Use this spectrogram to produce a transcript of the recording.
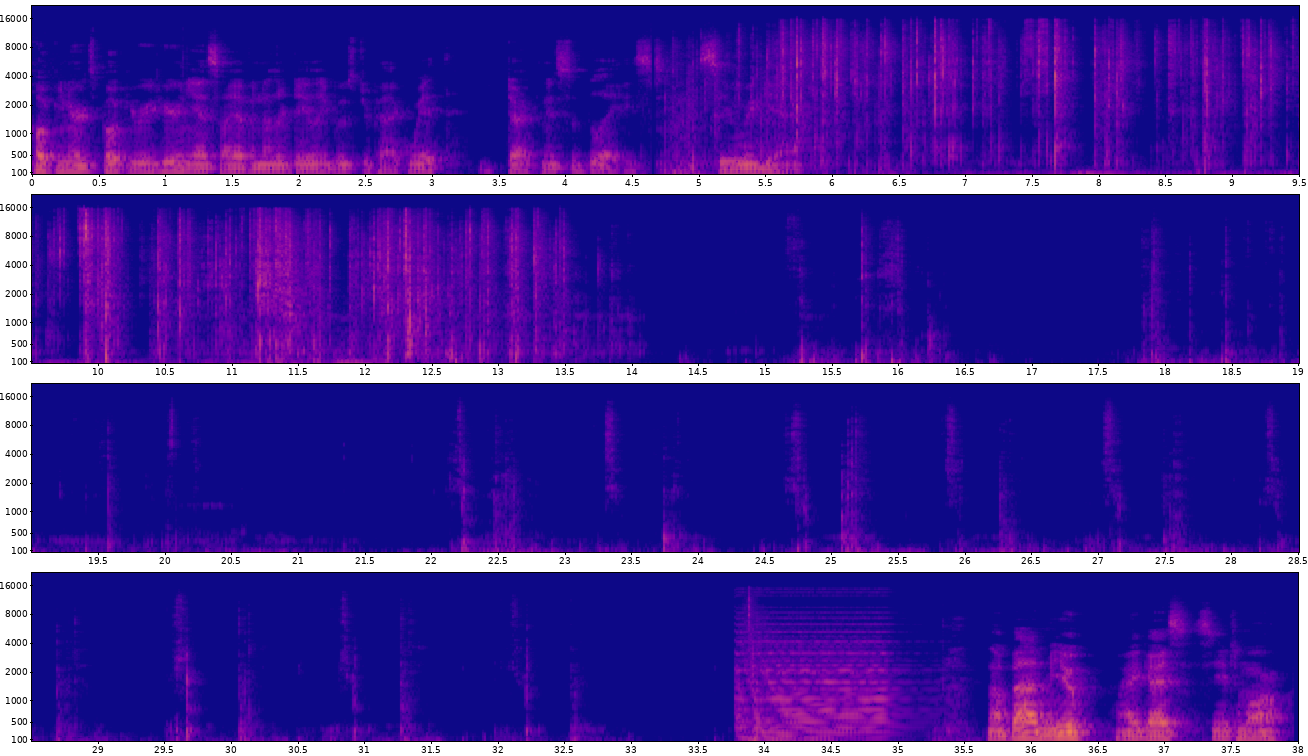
PokeNerds, Poke right here, and yes, I have another daily booster pack with Darkness Ablaze. Let's see what we get. Not bad, Mew. Alright guys, see you tomorrow.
